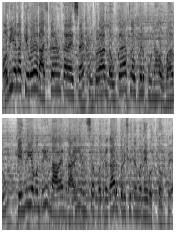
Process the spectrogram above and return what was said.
मवी याला केवळ राजकारण करायचं आहे पुतळा लवकरात लवकर पुन्हा उभारू केंद्रीय मंत्री नारायण राणे यांचं पत्रकार परिषदेमध्ये वक्तव्य.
